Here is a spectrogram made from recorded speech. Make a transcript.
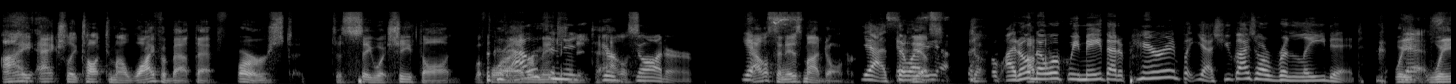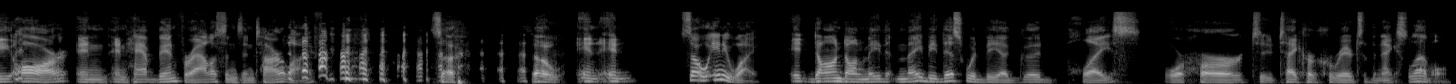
I actually talked to my wife about that first to see what she thought before Because I ever Alison mentioned is it to your Alison. daughter. Yes. Alison is my daughter. Yeah. So I, yeah. I don't know if we made that apparent, but yes, you guys are related. We Yes. we are and and have been for Alison's entire life. so so and and so anyway, it dawned on me that maybe this would be a good place for her to take her career to the next level.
